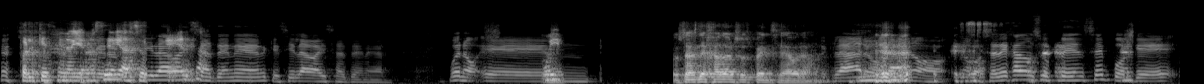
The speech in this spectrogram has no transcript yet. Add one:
Porque si no, ya no sería sorpresa. sí la vais a tener, que sí la vais a tener. Bueno, eh, Os has dejado en suspense ahora. Claro, claro. Os he dejado en suspense porque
